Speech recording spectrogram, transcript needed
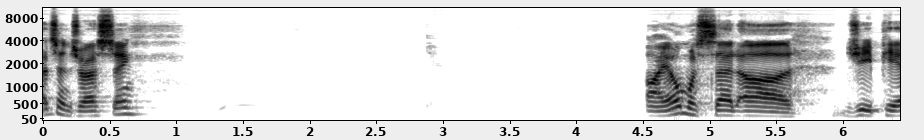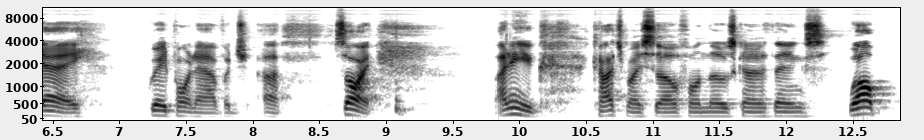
That's interesting. I almost said uh, GPA, grade point average. Uh, sorry. I need to catch myself on those kind of things. Well,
